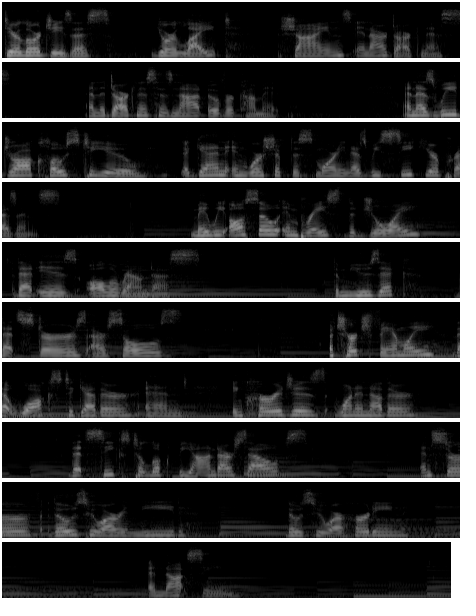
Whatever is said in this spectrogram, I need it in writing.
Dear Lord Jesus, your light shines in our darkness, and the darkness has not overcome it. And as we draw close to you, again in worship this morning, as we seek your presence, may we also embrace the joy that is all around us. The music, that stirs our souls, a church family that walks together and encourages one another, that seeks to look beyond ourselves and serve those who are in need, those who are hurting and not seen.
